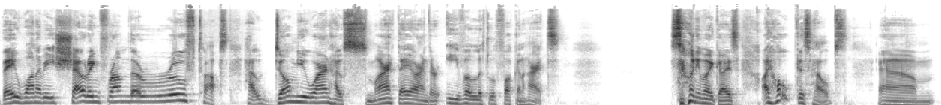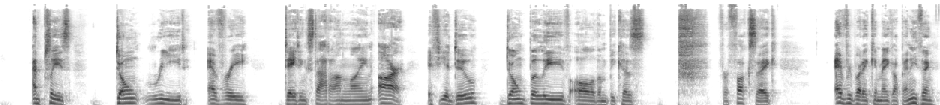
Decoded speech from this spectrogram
They want to be shouting from the rooftops how dumb you are and how smart they are and their evil little fucking hearts. So anyway, guys, I hope this helps. Um, and please don't read every dating stat online, or if you do, don't believe all of them because, pff, for fuck's sake, everybody can make up anything.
